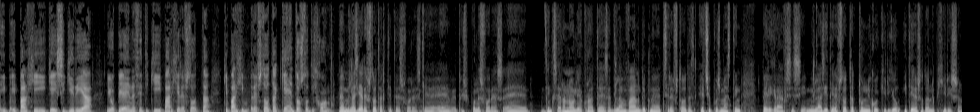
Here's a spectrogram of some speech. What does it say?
υ- υπάρχει και η συγκυρία η οποία είναι θετική, υπάρχει ρευστότητα και υπάρχει ρευστότητα και εντός των τυχών. Ε, μιλάς για ρευστότητα αρκετές φορές και ε, το έχει πολλές φορές. Ε, δεν ξέρω αν όλοι οι ακροατές αντιλαμβάνονται την έννοια της ρευστότητας έτσι όπως μας την περιγράφεις εσύ. Μιλάς για τη ρευστότητα του νοικοκυριού ή τη ρευστότητα των επιχειρήσεων;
